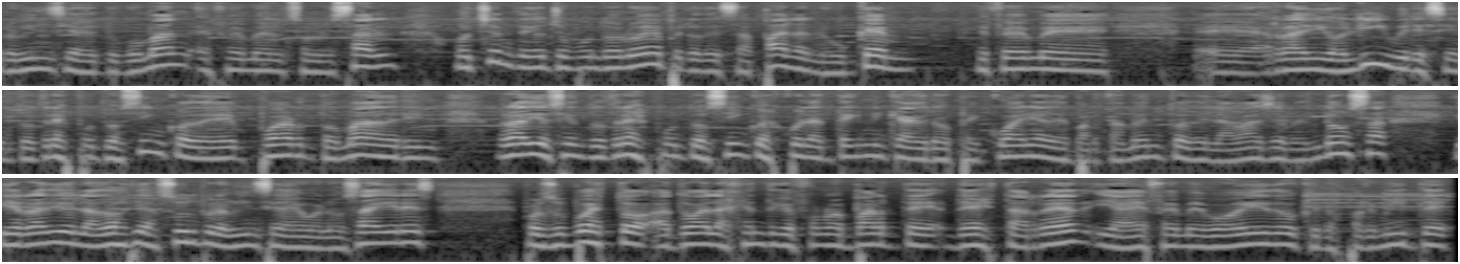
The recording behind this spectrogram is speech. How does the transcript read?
provincia de Tucumán, FM El Solsal 88.9 pero de Zapala, Neuquén, FM eh, Radio Libre 103.5 de Puerto Madryn, Radio 103.5 Escuela Técnica Agropecuaria Departamento de la Valle Mendoza y Radio La 2 de Azul Provincia de Buenos Aires. Por supuesto, a toda la gente que forma parte de esta red y a FM Boedo que nos permite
